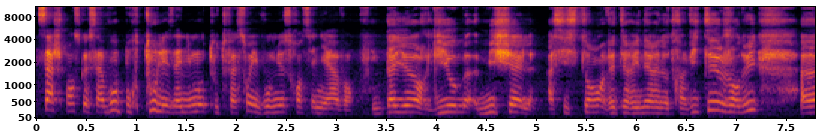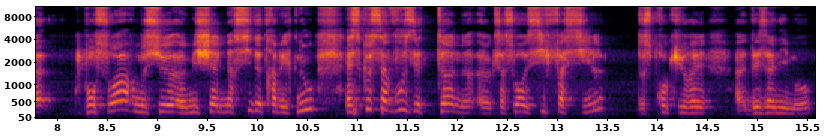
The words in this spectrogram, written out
ça, je pense que ça vaut pour tous les animaux. De toute façon, il vaut mieux se renseigner avant. D'ailleurs, Guillaume Michel, assistant vétérinaire, est notre invité aujourd'hui. Euh, bonsoir, monsieur euh, Michel, merci d'être avec nous. Est-ce que ça vous étonne euh, que ça soit aussi facile de se procurer euh, des animaux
